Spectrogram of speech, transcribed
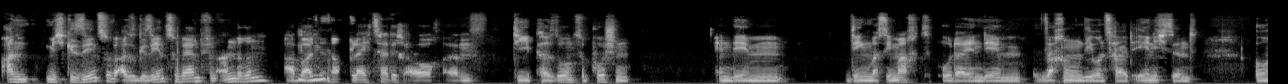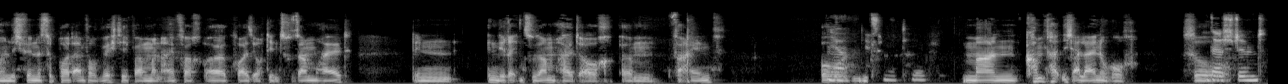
an mich gesehen zu, also gesehen zu werden von anderen, aber dennoch gleichzeitig auch ähm, die Person zu pushen in dem Ding, was sie macht oder in dem Sachen, die uns halt ähnlich sind. Und ich finde Support einfach wichtig, weil man einfach äh, quasi auch den Zusammenhalt, den indirekten Zusammenhalt auch ähm, vereint. Und Ja. definitiv. man kommt halt nicht alleine hoch. So, Das stimmt.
